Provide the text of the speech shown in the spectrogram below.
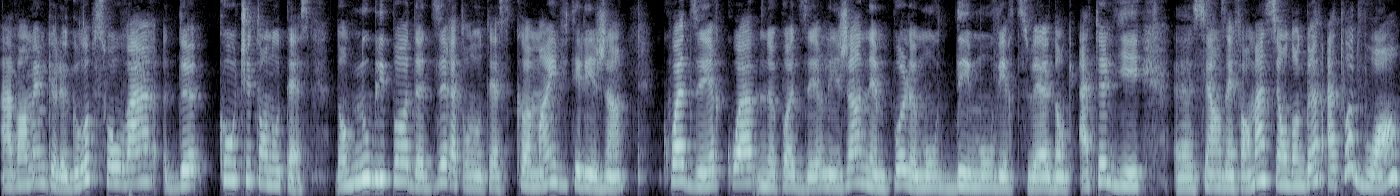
avant même que le groupe soit ouvert, de coacher ton hôtesse. Donc, n'oublie pas de dire à ton hôtesse comment inviter les gens, quoi dire, quoi ne pas dire. Les gens n'aiment pas le mot démo virtuel, donc atelier, euh, séance d'information. Donc bref, à toi de voir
